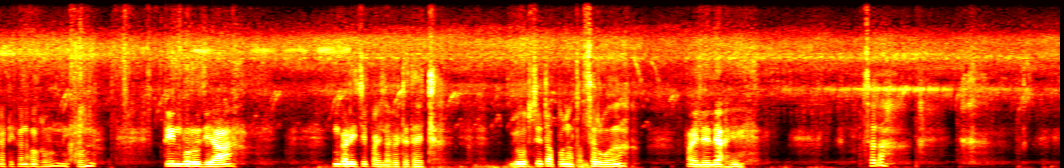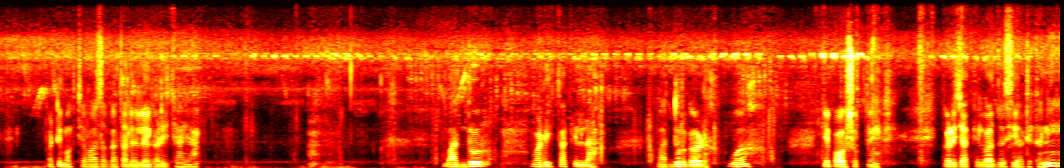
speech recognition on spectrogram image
या ठिकाणावरून एकूण तीन बुरुज या गडीचे पाहायला भेटत आहेत. व्यवस्थित आपण आता सर्व पाहिलेले आहे. चला. पाठीमागच्या भागात आलेल्या गाडीच्या या बहादूर वाडीचा किल्ला बहादूरगड व हे पाहू शकतो गडीच्या आतील बाजूस या ठिकाणी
